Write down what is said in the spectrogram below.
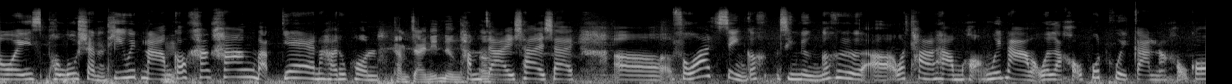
noise pollution ที่เวียดนามอืมก็ค่างๆแบบแย่นะคะทุกคนทำใจนิดนึงทำใจใช่ใช่เอ่อเพราะว่าสิ่งก็สิ่งหนึ่งก็คือเอ่อวัฒนธรรมของเวียดนามอะเวลาเขาพูดคุยกันนะเขาก็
